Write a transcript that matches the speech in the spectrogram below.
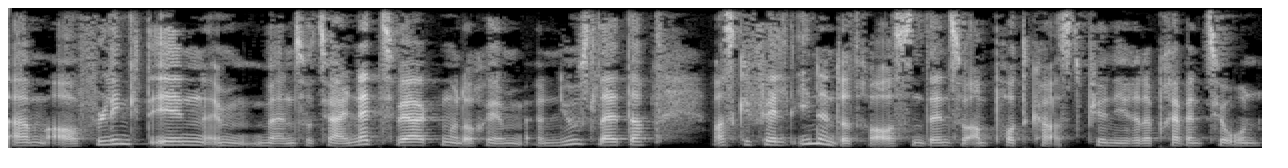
ähm, auf LinkedIn, in meinen sozialen Netzwerken und auch im Newsletter, was gefällt Ihnen da draußen denn so am Podcast Pioniere der Prävention?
